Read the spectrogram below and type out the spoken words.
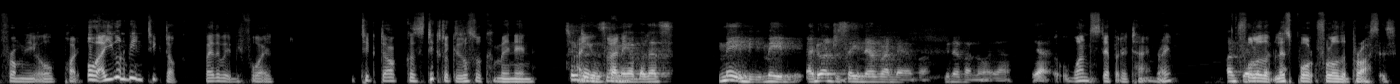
from your part. Oh, are you going to be in TikTok? By the way, before I TikTok, because TikTok is also coming in. TikTok is planning? coming up, but that's maybe, maybe. I don't want to say never, never. You never know. Yeah, yeah. One step at a time, right? follow the. Let's follow the process.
